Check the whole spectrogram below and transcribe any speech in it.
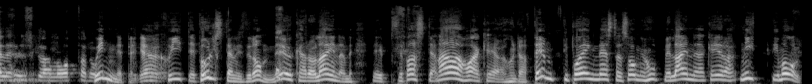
Eller hur skulle han låta dem? Winnipeg, jag skiter fullständigt i dem. Det är Carolina. Det är Sebastian Aho, han kan göra 150 poäng nästa säsong ihop med Line. Han kan göra 90 mål.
